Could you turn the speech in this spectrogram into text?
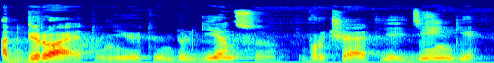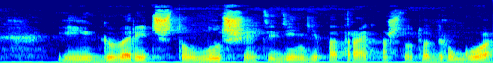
отбирает у нее эту индульгенцию, вручает ей деньги – и говорит, что лучше эти деньги потратить на что-то другое.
